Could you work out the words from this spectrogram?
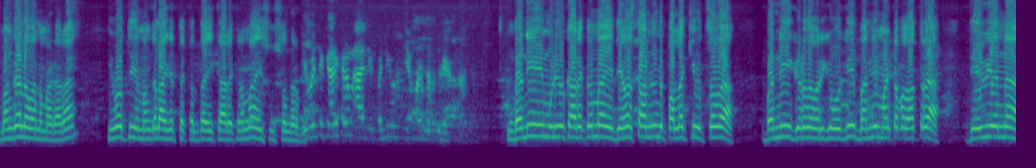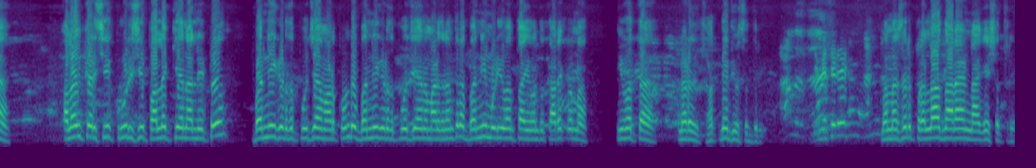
ಮಂಗಲವನ್ನು ಮಾಡ್ಯಾರ. ಇವತ್ತು ಈ ಮಂಗಲ ಆಗಿರ್ತಕ್ಕಂಥ ಈ ಕಾರ್ಯಕ್ರಮ ಈ ಸುಸಂದರ್ಭ ಬನ್ನಿ ಮುಡಿಯುವ ಕಾರ್ಯಕ್ರಮ ಈ ದೇವಸ್ಥಾನದಿಂದ ಪಲ್ಲಕ್ಕಿ ಉತ್ಸವ. ಬನ್ನಿ ಗಿಡದವರೆಗೆ ಹೋಗಿ ಬನ್ನಿ ಮಂಟಪದ ಹತ್ರ ದೇವಿಯನ್ನ ಅಲಂಕರಿಸಿ ಕೂರಿಸಿ ಪಲ್ಲಕ್ಕಿಯನ್ನು ಅಲ್ಲಿಟ್ಟು ಬನ್ನಿ ಗಿಡದ ಪೂಜೆ ಮಾಡಿಕೊಂಡು ಬನ್ನಿ ಗಿಡದ ಪೂಜೆಯನ್ನು ಮಾಡಿದ ನಂತರ ಬನ್ನಿ ಮುಡಿಯುವಂತಹ ಈ ಒಂದು ಕಾರ್ಯಕ್ರಮ ಇವತ್ತ ನಡೆದಿತ್ತು ಹತ್ತನೇ ದಿವಸದ್ರಿ. ನಿಮ್ಮ ಹೆಸರು? ನಮ್ಮ ಹೆಸರು ಪ್ರಹ್ಲಾದ್ ನಾರಾಯಣ್ ನಾಗೇಶ್ ಅತ್ರಿ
